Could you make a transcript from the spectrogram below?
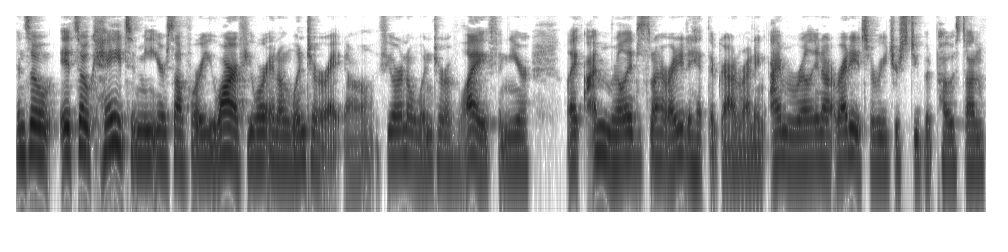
And so it's okay to meet yourself where you are if you are in a winter right now. If you're in a winter of life and you're like, I'm really just not ready to hit the ground running. I'm really not ready to read your stupid post on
